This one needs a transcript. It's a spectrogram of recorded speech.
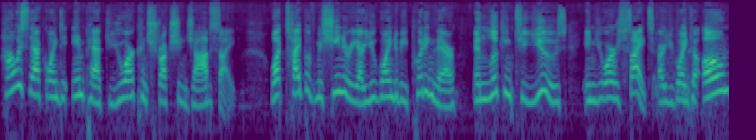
how is that going to impact your construction job site? What type of machinery are you going to be putting there and looking to use in your sites? Are you going to own?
